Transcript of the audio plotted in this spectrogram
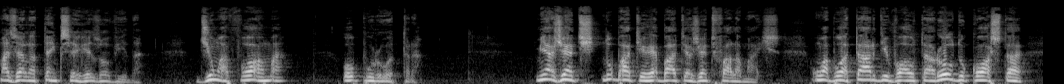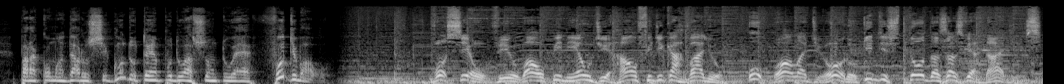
mas ela tem que ser resolvida, de uma forma ou por outra. Minha gente, no bate-rebate a gente fala mais. Uma boa tarde, volta Haroldo Costa para comandar o segundo tempo do assunto é futebol. Você ouviu a opinião de Ralph de Carvalho, o bola de ouro que diz todas as verdades.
